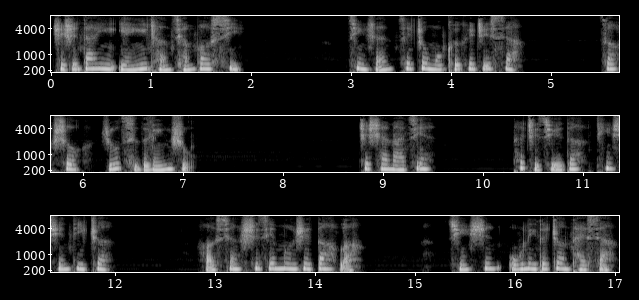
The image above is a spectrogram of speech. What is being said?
只是答应演一场强暴戏，竟然在众目睽睽之下遭受如此的凌辱。这刹那间，他只觉得天旋地转，好像世界末日到了。全身无力的状态下，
